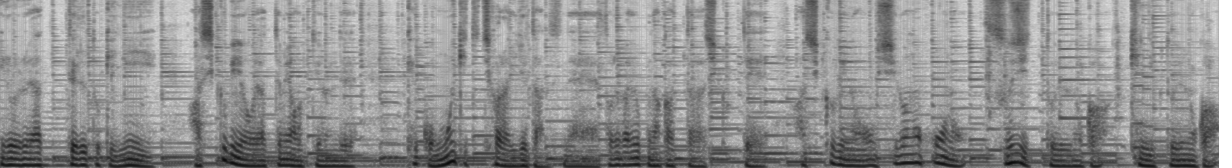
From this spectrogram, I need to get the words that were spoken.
いろいろやってる時に足首をやってみようっていうんで結構思い切って力入れたんですね。それが良くなかったらしくて。足首の後ろの方の筋というのか筋肉というのか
